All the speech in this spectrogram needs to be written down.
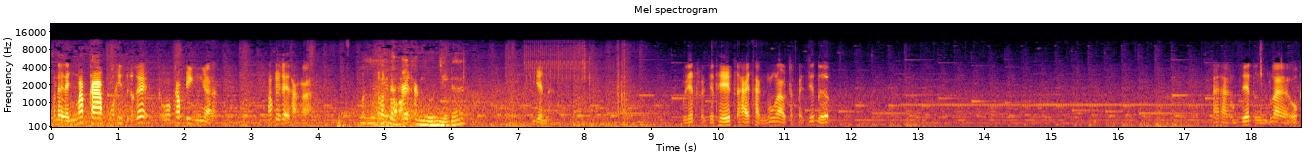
Con này đánh map cam có khi được ấy. Có capping à. Map cái chạy thẳng à. Không biết là hai thằng muốn gì nữa Điên à. Giết phải giết hết, hai thằng lúc nào chẳng phải giết được. Hai thằng giết cũng là ok.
